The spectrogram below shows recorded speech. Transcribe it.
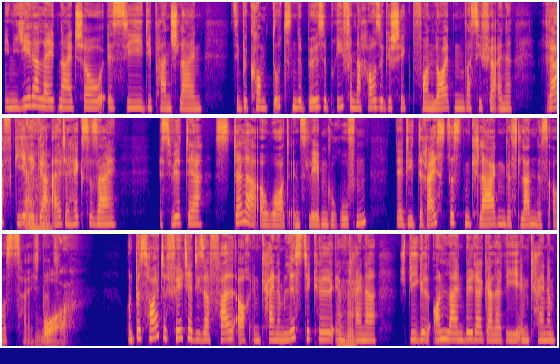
In jeder Late-Night-Show ist sie die Punchline. Sie bekommt Dutzende böse Briefe nach Hause geschickt von Leuten, was sie für eine raffgierige Mhm. alte Hexe sei. Es wird der Stella Award ins Leben gerufen, der die dreistesten Klagen des Landes auszeichnet. Boah. Und bis heute fehlt ja dieser Fall auch in keinem Listicle, in Mhm. keiner Spiegel Online Bildergalerie, in keinem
